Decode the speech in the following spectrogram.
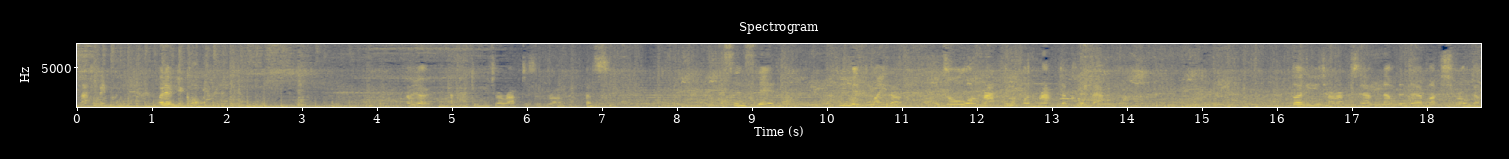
Slash banquet. Whatever you call it. Oh no, a pack of Utahraptors has run. Since then, a few minutes later, it's all on raptor on raptor combat. Though the Utahraptors are outnumbered, they are much stronger.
